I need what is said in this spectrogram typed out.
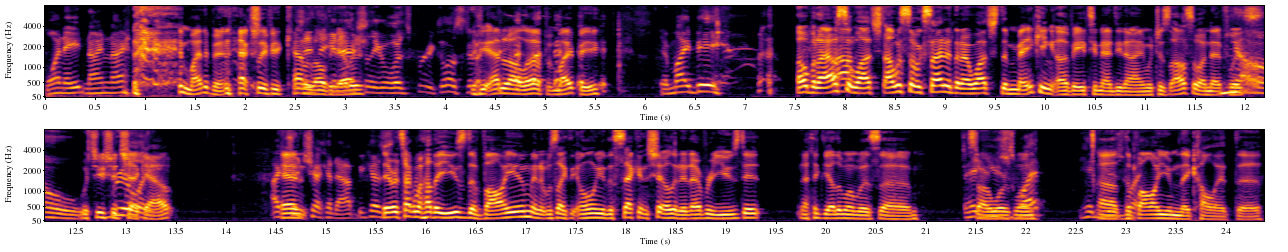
One eight nine nine. it might have been actually if you count I it all think it together. actually was pretty close to it. if you add it all up, it might be. It might be. Oh, but I Um, also watched. I was so excited that I watched the making of 1899, which is also on Netflix. No, which you should really? check out. I And should check it out because They were talking about how they used the volume, and it was like the only the second show that had ever used it. And I think the other one was uh, had Star Wars one. Uh, the what? volume they call it the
